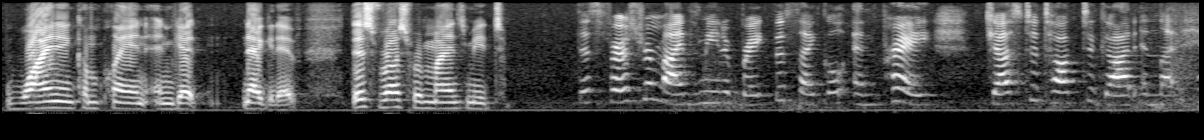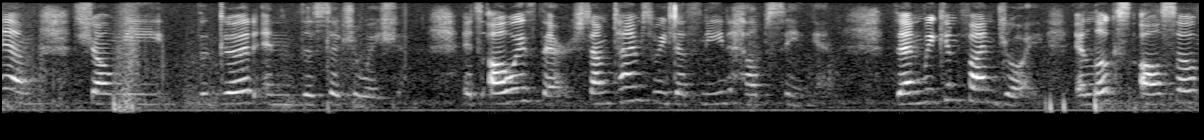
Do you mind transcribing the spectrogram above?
whine and complain and get negative. This verse reminds me to This verse reminds me to break the cycle and pray just to talk to God and let Him show me the good in the situation. It's always there. Sometimes we just need help seeing it. Then we can find joy. It looks also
